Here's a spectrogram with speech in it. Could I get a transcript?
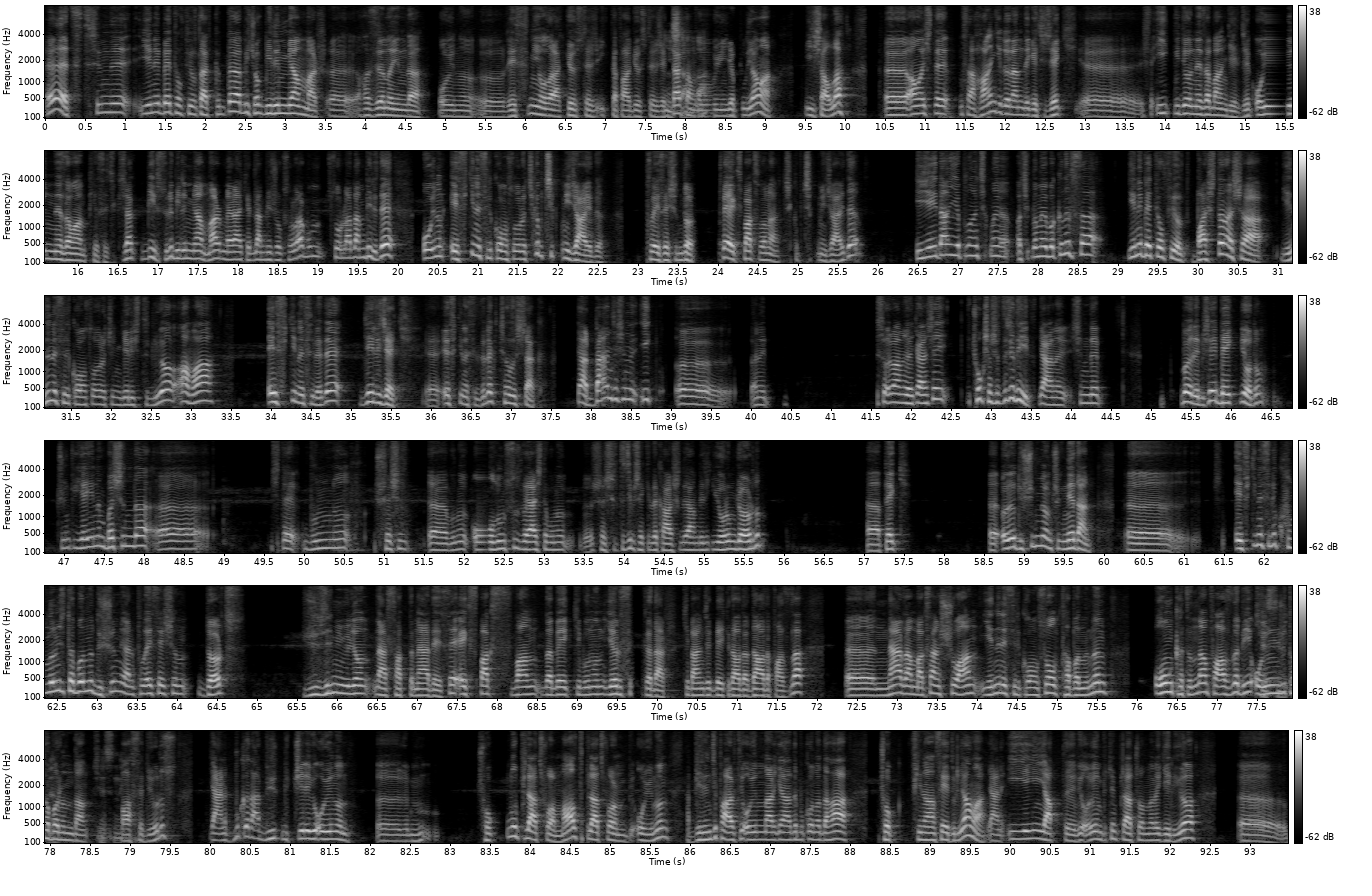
Evet, şimdi yeni Battlefield hakkında birçok bilinmeyen var. Ee, Haziran ayında oyunu e, resmi olarak gösterecek, ilk defa gösterecekler. İnşallah. Tam oyun yapılıyor ama inşallah. Ee, ama işte mesela hangi dönemde geçecek, ee, işte ilk video ne zaman gelecek, oyun ne zaman piyasa çıkacak bir sürü bilinmeyen var. Merak edilen birçok soru var. Bu sorulardan biri de oyunun eski nesil konsollara çıkıp çıkmayacağıydı. PlayStation 4 ve Xbox One'a çıkıp çıkmayacağıydı. EA'den yapılan açıklamaya, açıklamaya bakılırsa Yeni Battlefield baştan aşağı yeni nesil konsollar için geliştiriliyor ama eski nesile de gelecek. E, eski nesilde de çalışacak. Yani bence şimdi ilk e, hani söylemem gereken şey çok şaşırtıcı değil. Yani şimdi böyle bir şey bekliyordum. Çünkü yayının başında e, işte bunu şaşır e, bunu olumsuz veya işte bunu şaşırtıcı bir şekilde karşılayan bir yorum gördüm. E, pek ee, öyle düşünmüyorum çünkü neden? Ee, eski nesilin kullanıcı tabanını düşün. Yani PlayStation 4 120 milyon ner sattı neredeyse. Xbox One da belki bunun yarısı kadar ki bence belki daha da daha da fazla. Ee, nereden baksan şu an yeni nesil konsol tabanının 10 katından fazla bir oyuncu Kesinlikle. tabanından Kesinlikle. bahsediyoruz. Yani bu kadar büyük bütçeli bir oyunun e, çoklu platform, multi platform bir oyunun birinci parti oyunlar genelde bu konuda daha çok finanse ediliyor ama yani EA'in yaptığı bir oyun bütün platformlara geliyor. Ee,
